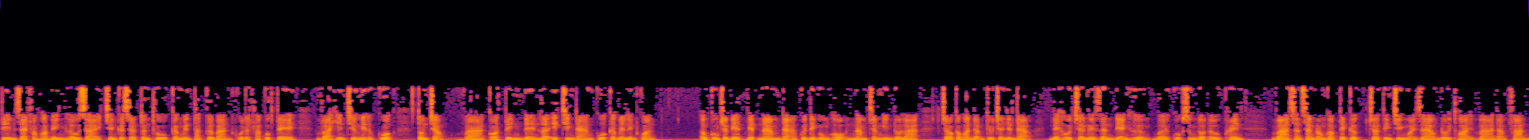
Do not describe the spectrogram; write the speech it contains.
tìm giải pháp hòa bình lâu dài trên cơ sở tuân thủ các nguyên tắc cơ bản của luật pháp quốc tế và hiến trương Liên Hợp Quốc, tôn trọng và có tính đến lợi ích chính đáng của các bên liên quan. Ông cũng cho biết Việt Nam đã quyết định ủng hộ 500.000 đô la cho các hoạt động cứu trợ nhân đạo để hỗ trợ người dân bị ảnh hưởng bởi cuộc xung đột ở Ukraine và sẵn sàng đóng góp tích cực cho tiến trình ngoại giao, đối thoại và đàm phán,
